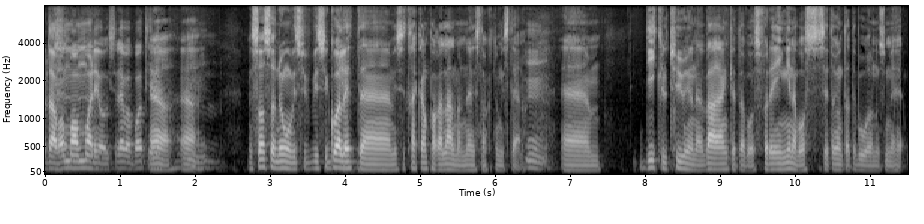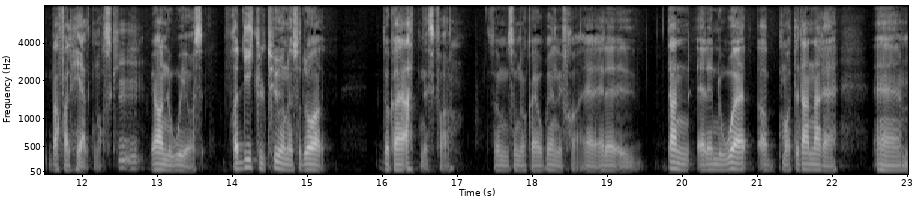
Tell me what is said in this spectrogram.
Og der var mamma de òg, så det var bare tidlig. Ja, ja. Men sånn som nå, hvis vi, hvis vi går litt eh, Hvis vi trekker en parallell med det vi snakket om i sted da. Eh, De kulturene, hver enkelt av oss For det er ingen av oss som sitter rundt dette bordet nå som er i hvert fall helt norsk. Vi har noe i oss. Fra de kulturene som da dere er etnisk fra, som, som dere er opprinnelig fra, er, er, det, den, er det noe av på en måte den derre eh,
